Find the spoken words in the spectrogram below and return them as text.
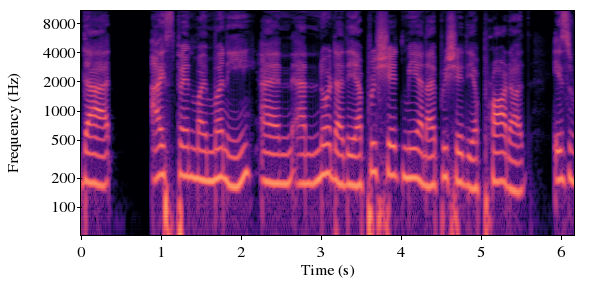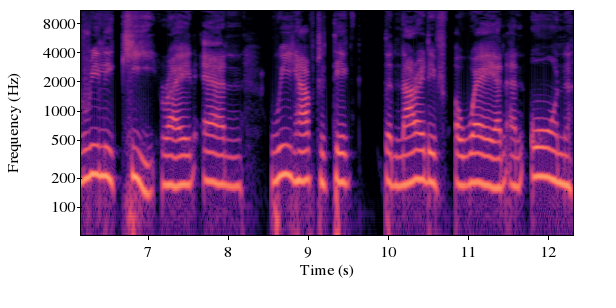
that I spend my money and and know that they appreciate me and I appreciate their product is really key, right? And we have to take the narrative away and, and own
